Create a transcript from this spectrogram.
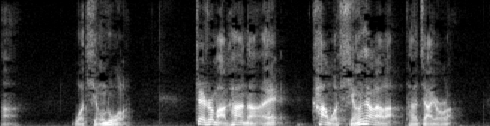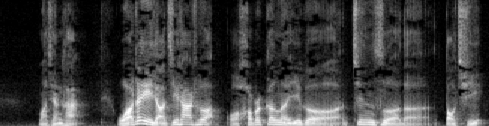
啊，我停住了。这时候马看呢，哎，看我停下来了，他就加油了，往前开。我这一脚急刹车，我后边跟了一个金色的道奇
